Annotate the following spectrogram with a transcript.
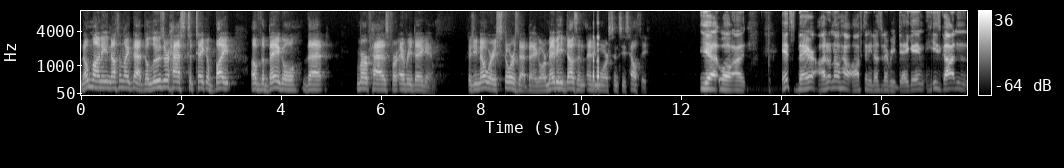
No money, nothing like that. The loser has to take a bite of the bagel that Murph has for every day game? Because you know where he stores that bagel, or maybe he doesn't anymore since he's healthy. Yeah, well, uh, it's there. I don't know how often he does it every day game. He's gotten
